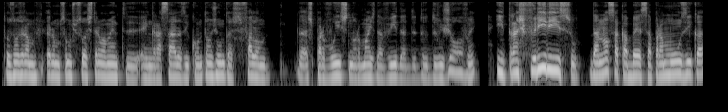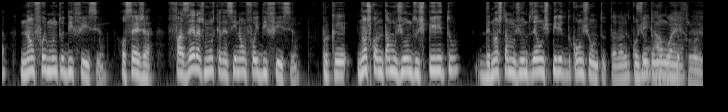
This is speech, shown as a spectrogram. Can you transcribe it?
Todos nós éramos, éramos, somos pessoas extremamente engraçadas e quando estão juntas falam das parvoices normais da vida de, de, de, um jovem. E transferir isso da nossa cabeça para a música não foi muito difícil. Ou seja, fazer as músicas em si não foi difícil. Porque nós, quando estamos juntos, o espírito de nós estamos juntos é um espírito de conjunto, tá vendo? Conjunto Sim, algo que Manguenha. flui.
